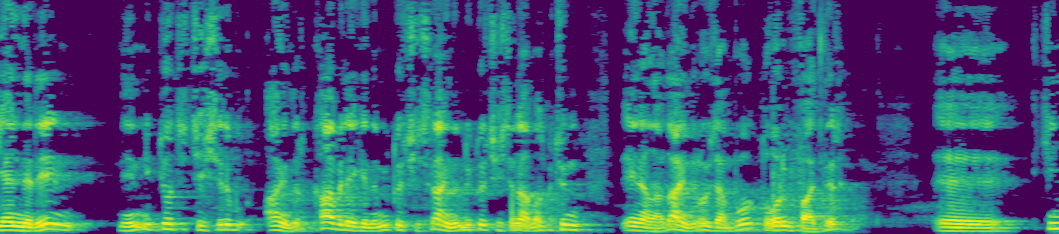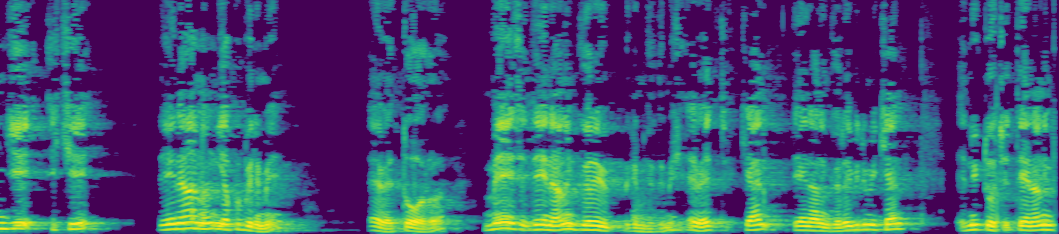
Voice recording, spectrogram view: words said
genlerinin nükleotit çeşitleri aynıdır. K ve L genlerinin nükleotit çeşitleri aynıdır. Nükleotit çeşitleri ne yapmaz? Bütün DNA'larda aynıdır. O yüzden bu doğru bir ifadedir. Ee, ikinci iki DNA'nın yapı birimi. Evet doğru. M ise DNA'nın görev birimidir demiş. Evet gen DNA'nın görev birimi iken e, nükleotit DNA'nın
